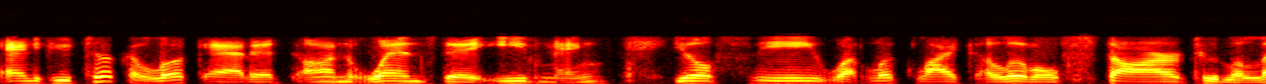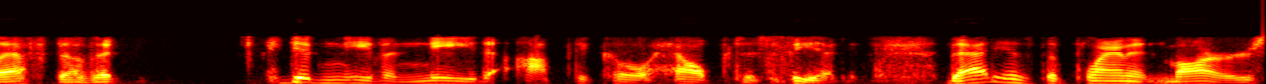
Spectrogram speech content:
And if you took a look at it on Wednesday evening, you'll see what looked like a little star to the left of it he didn't even need optical help to see it. That is the planet Mars,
